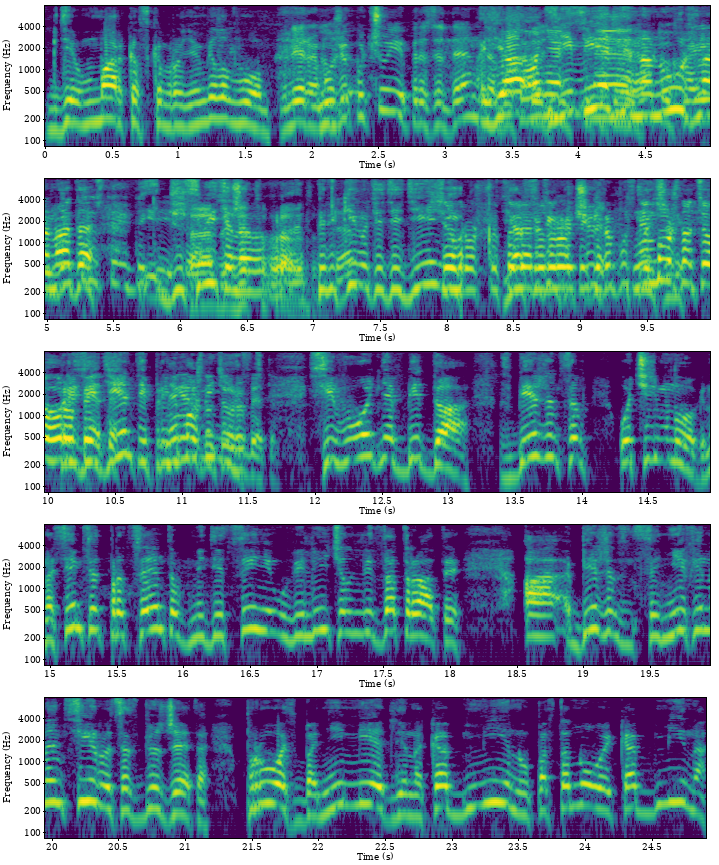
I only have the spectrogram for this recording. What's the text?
где в Марковском районе, в Меловом, Валера, може почує президента? я бо сьогодні немедленно це- нужно, хай надо використають такі бюджет действительно поправити. перекинуть эти деньги. Всього гроші Я соляри все-таки робити. хочу, чтобы Не услышали можна цього робити. президент и Не можна цього премьер-министр. робити. Сегодня беда. С беженцев очень много. На 70% в медицине увеличили затраты, а беженцы не финансируются с бюджета. Просьба немедленно Кабмину, постановой Кабмина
